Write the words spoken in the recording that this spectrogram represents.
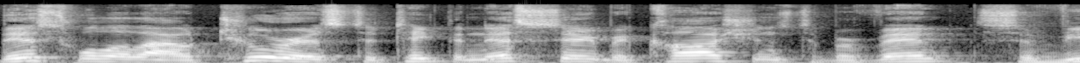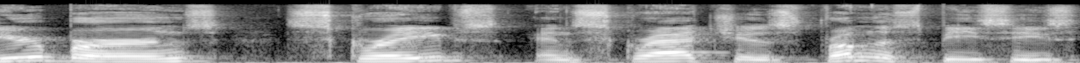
This will allow tourists to take the necessary precautions to prevent severe burns, scrapes, and scratches from the species,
